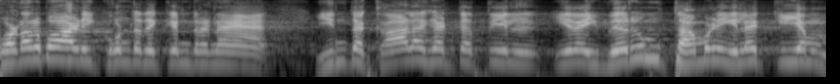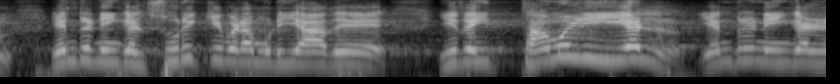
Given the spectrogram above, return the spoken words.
தொடர்பாடி கொண்டிருக்கின்றன. இந்த காலகட்டத்தில் இதை வெறும் தமிழ் இலக்கியம் என்று நீங்கள் சுருக்கிவிட முடியாது. இதை தமிழியல் என்று நீங்கள்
